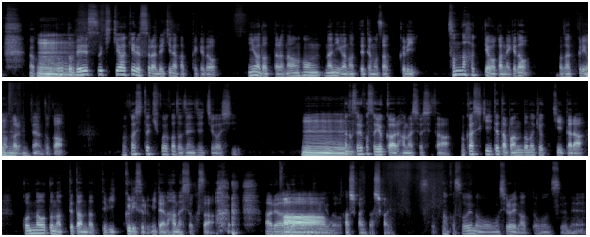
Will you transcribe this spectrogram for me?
なんかうんもともとベース聞き分けるすらできなかったけど今だったら何本何が鳴っててもざっくりそんなはっきりは分かんないけどざっくり分かるみたいなのとか、昔と聞こえ方全然違うしうん。なんかそれこそよくある話をしてさ昔聴いてたバンドの曲聴いたらこんな音鳴ってたんだってびっくりするみたいな話とかさ あるあるだとあ思うんだけどあ、確かに確かに。なんかそういうのも面白いなって思うんですよね。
